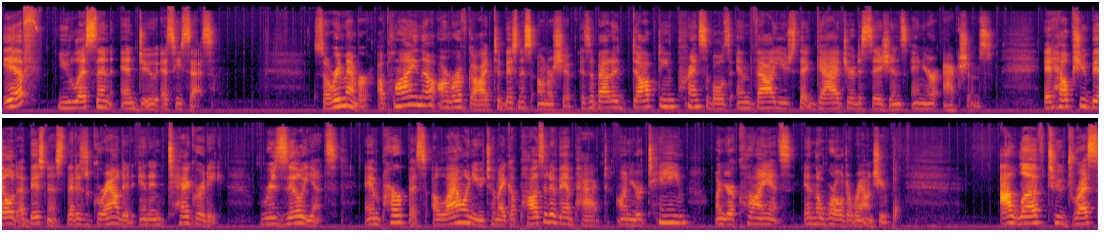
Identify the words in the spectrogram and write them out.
if you listen and do as He says. So remember, applying the armor of God to business ownership is about adopting principles and values that guide your decisions and your actions. It helps you build a business that is grounded in integrity, resilience, and purpose, allowing you to make a positive impact on your team, on your clients, in the world around you. I love to dress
